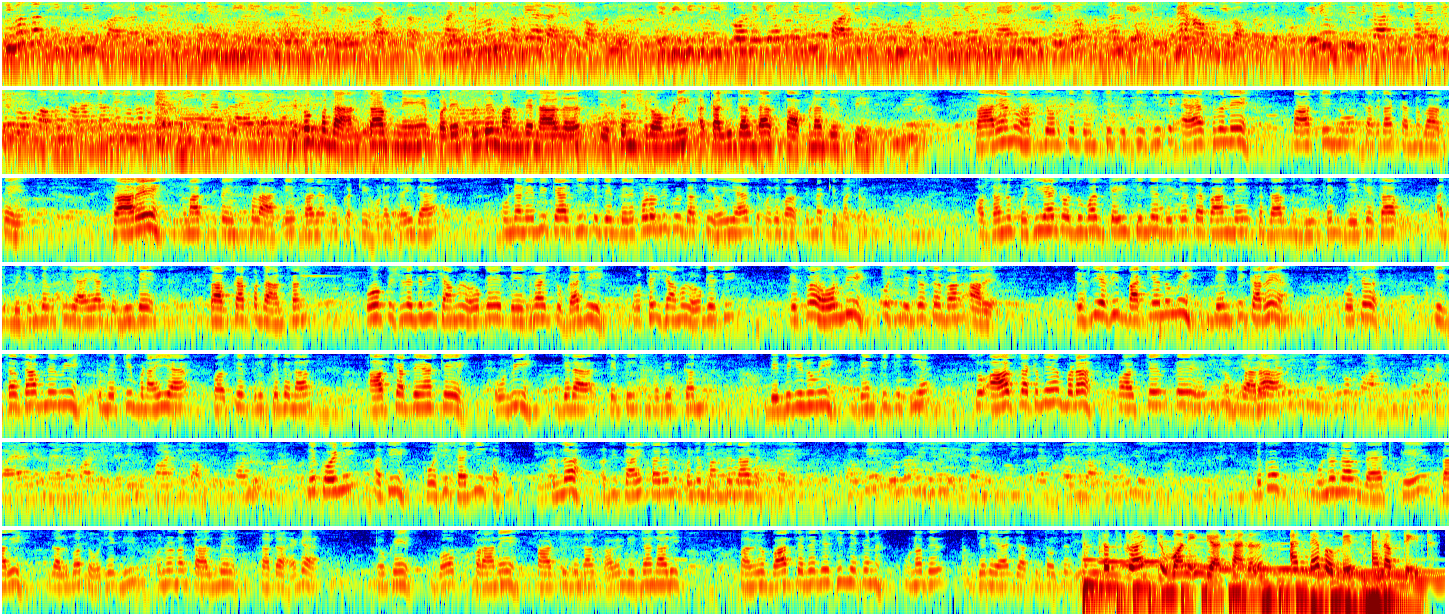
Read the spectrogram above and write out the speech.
ਚੀਮਾ ਸਾਹਿਬ ਇੱਕ ਚੀਜ਼ ਬਾਰ-ਬਾਰ ਕਹੀ ਜਾ ਰਹੀ ਸੀ ਕਿ ਜਿਹੜੇ ਸੀਨੀਅਰ ਲੀਡਰਸ ਜਿਹੜੇ ਗਏ ਸੀ ਪਾਰਟੀ ਛੱਡ ਕੇ, ਉਹਨਾਂ ਨੂੰ ਸੱਦਿਆ ਜਾ ਰਿਹਾ ਸੀ ਵਾਪਸ। ਜੇ ਬੀਬੀ ਜਗੀਰ ਕੌਰ ਨੇ ਕਿਹਾ ਸੀ, ਕਹਿੰਦੇ ਮੈਨੂੰ ਪਾਰਟੀ ਚੋਂ ਖੁਦ ਮੁਅੱਤਲ ਕੀਤਾ ਗਿਆ ਸੀ, ਮੈਂ ਨਹੀਂ ਗਈ, ਜੇਕਰ ਉਹ ਸੱਦਣਗੇ, ਮੈਂ ਆਉਂਗੀ ਵਾਪਸ। ਇਹਦੇ ਉੱਤੇ ਵੀ ਵਿਚਾਰ ਕੀਤਾ ਗਿਆ, ਜਿਹੜੇ ਲੋਕ ਵਾਪਸ ਆਉਣਾ ਚਾਹੁੰਦੇ ਨੇ, ਉਹਨਾਂ ਨੂੰ ਕਿਸ ਤਰੀਕੇ ਨਾਲ ਬੁਲਾਇਆ ਜਾਏਗਾ? ਦੇਖੋ, ਪ੍ਰਧਾਨ ਸਾਹਿਬ ਨੇ ਬੜੇ ਖੁੱਲੇ ਮਨ ਦੇ ਨਾਲ ਜਿਸ ਦਿਨ ਸ਼੍ਰੋਮਣੀ ਅਕਾਲੀ ਦਲ ਦਾ ਸਥਾਪਨਾ ਦਿਵਸ ਸੀ, ਸਾਰਿਆਂ ਨੂੰ ਹੱਥ ਜੋੜ ਕੇ ਬੇਨਤੀ ਕੀਤੀ ਸੀ ਕਿ ਇਸ ਵੇਲੇ ਪਾਰਟੀ ਨੂੰ ਤਗੜਾ ਕਰਨ ਵਾਸਤੇ ਸਾਰੇ ਮਤਭੇਦ ਭੁਲਾ ਕੇ ਸਾਰਿਆਂ ਨੂੰ ਇਕੱਠੇ ਹੋਣਾ ਚਾਹੀਦਾ ਹੈ। ਉਹਨਾਂ ਨੇ ਵੀ ਕਿਹਾ ਸੀ ਕਿ ਜੇ ਮੇਰੇ ਕੋਲੋਂ ਵੀ ਕੋਈ ਗਲਤੀ ਹੋਈ ਹੈ, ਤੇ ਉਹਦੇ ਵਾਸਤੇ ਮੈਂ ਖਿਮਾ ਚਾਹੁੰਦਾ ਔਰ ਸਾਨੂੰ ਖੁਸ਼ੀ ਹੈ ਕਿ ਉਦੋਂ ਬਾਅਦ ਕਈ ਸੀਨੀਅਰ ਲੀਡਰ ਸਾਹਿਬਾਨ ਨੇ ਸਰਦਾਰ ਮਨਜੀਤ ਸਿੰਘ ਜੇਕੇ ਸਾਹਿਬ ਅੱਜ ਮੀਟਿੰਗ ਦੇ ਵਿੱਚ ਵੀ ਆਏ ਆ, ਦਿੱਲੀ ਦੇ ਸਾਬਕਾ ਪ੍ਰਧਾਨ ਸਨ। ਉਹ ਪਿਛਲੇ ਦਿਨ ਹੀ ਸ਼ਾਮਲ ਹੋ ਗਏ, ਦੇਸਰਾਜ ਧੁੱਗਾ ਜੀ ਉੱਥੇ ਹੀ ਸ਼ਾਮਲ ਹੋ ਗਏ ਸੀ। ਇਸ ਤਰ੍ਹਾਂ ਹੋਰ ਵੀ ਕੁਝ ਲੀਡਰ ਸਾਹਿਬਾਨ ਆ ਰਹੇ ਆ। ਇਸ ਲਈ ਅਸੀਂ ਬਾਕੀਆਂ ਨੂੰ ਵੀ ਬੇਨਤੀ ਕਰ ਰਹੇ ਹਾਂ ਕੁਝ ਢੀਂਡਸਾ ਸਾਹਿਬ ਨੇ ਵੀ ਕਮੇਟੀ ਬਣਾਈ ਹੈ ਪੋਜ਼ਿਟਿਵ ਤਰੀਕੇ ਦੇ ਨਾਲ। ਆਸ ਕਰਦੇ ਹਾਂ ਕਿ ਉਹ ਵੀ ਜਿਹੜਾ ਛੇਤੀ ਸ਼ਮੂਲੀਅਤ ਕਰਨ। ਬੀਬੀ ਜੀ ਨੂੰ ਵੀ ਬੇਨਤੀ ਕੀਤੀ ਹੈ। ਸੋ ਆਸ ਰੱਖਦੇ ਹਾਂ ਬੜਾ ਪੋਜ਼ਿਟਿਵ ਤੇ ਹੁੰਗਾਰਾ। ਨਹੀਂ ਕੋਈ ਨਹੀਂ ਅਸੀਂ ਕੋਸ਼ਿਸ਼ ਹੈਗੀ ਸਾਡੀ। ਖੁੱਲਾ ਅਸੀਂ ਤਾਂ ਹੀ ਸਾਰਿਆਂ ਨੂੰ ਖੁੱਲੇ ਮਨ ਦੇ ਨਾਲ ਕਰ ਰਹੇ ਹਾਂ। ਕਿਉਂਕਿ ਉਹਨਾਂ ਦੀ ਜਿਹੜੀ ਐਕਸਪੈਲ ਤੁਸੀਂ ਕੀਤਾ ਐਕਸਪੈਲ ਰੱਦ ਕਰੋਗੇ ਉਸ ਚੀਜ਼ ਦੀ ਦੇਖੋ ਉਹਨਾਂ ਨਾਲ ਬੈਠ ਕੇ ਸਾਰੀ ਗੱਲਬਾਤ ਹੋ ਜਾਏਗੀ ਉਹਨਾਂ ਨਾਲ ਤਾਲਮੇਲ ਸਾਡਾ ਹੈਗਾ ਕਿਉਂਕਿ ਬਹੁਤ ਪੁਰਾਣੇ ਪਾਰਟੀ ਦੇ ਨਾਲ ਸਾਰੇ ਲੀਡਰਾਂ ਨਾਲ ਹੀ ਭਾਵੇਂ ਉਹ ਬਾਹਰ ਚਲੇ ਗਏ ਸੀ, ਲੇਕਿਨ ਉਹਨਾਂ ਦੇ ਜਿਹੜੇ ਆ ਜਾਤੀ ਤੌਰ ਤੇ ਸੀ Subscribe to One India channel and never miss an.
